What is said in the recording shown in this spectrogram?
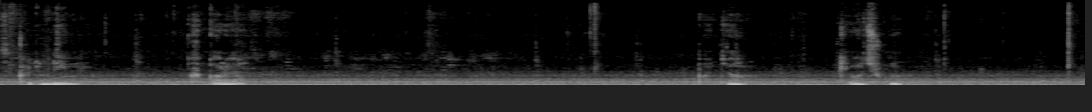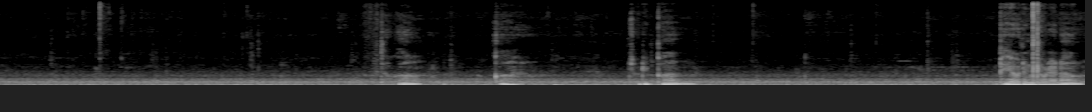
스프링 큰 거를 먼저 끼워주고. 여기다가 아까 조립한 베어링 도래랑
